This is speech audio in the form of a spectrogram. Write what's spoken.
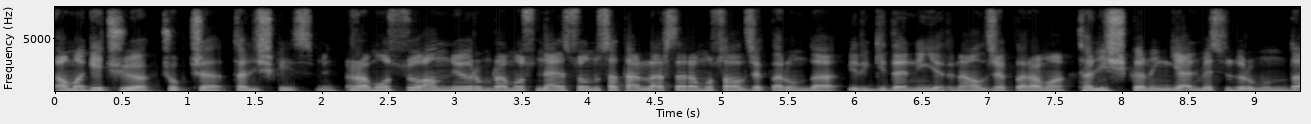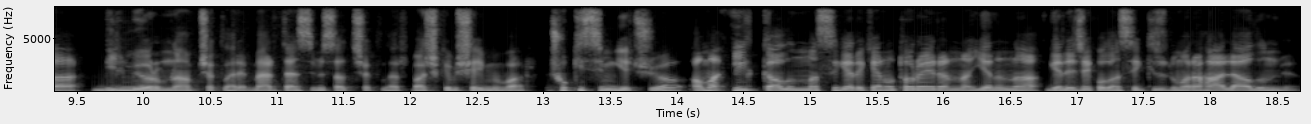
ama geçiyor çokça Talişka ismi. Ramos'u anlıyorum. Ramos Nelson'u satarlarsa Ramos'u alacaklar. Onu da bir gidenin yerine alacaklar ama Talişka'nın gelmesi durumunda bilmiyorum ne yapacaklar. Yani Mertens'i mi satacaklar? Başka bir şey mi var? Çok isim geçiyor ama ilk alınması gereken o Torreira'nın yanına gelecek olan 8 numara hala alınmıyor.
